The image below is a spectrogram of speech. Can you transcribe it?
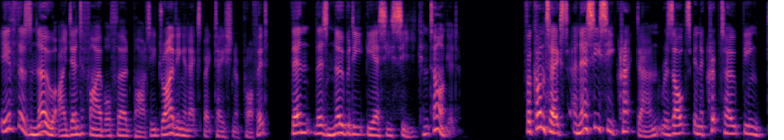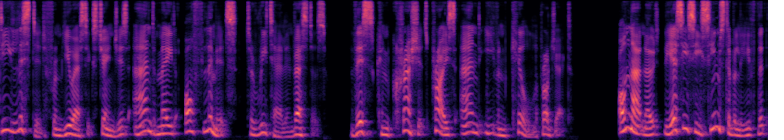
if there's no identifiable third party driving an expectation of profit, then there's nobody the SEC can target. For context, an SEC crackdown results in a crypto being delisted from US exchanges and made off limits to retail investors. This can crash its price and even kill the project. On that note, the SEC seems to believe that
